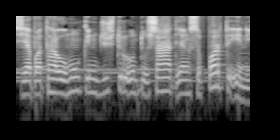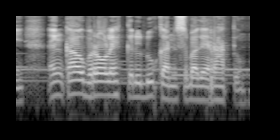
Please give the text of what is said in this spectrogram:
Siapa tahu mungkin justru untuk saat yang seperti ini engkau beroleh kedudukan sebagai ratu.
